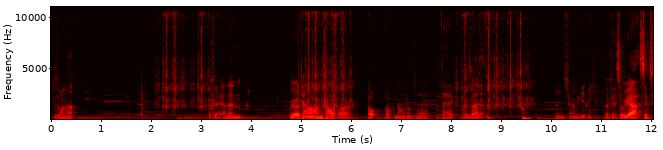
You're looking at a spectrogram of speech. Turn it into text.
Because why not? Okay, and then we go to town on cauliflower. Oh, oh no, don't do that. What the heck? What was that? Game's trying to get me. Okay, so we got six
